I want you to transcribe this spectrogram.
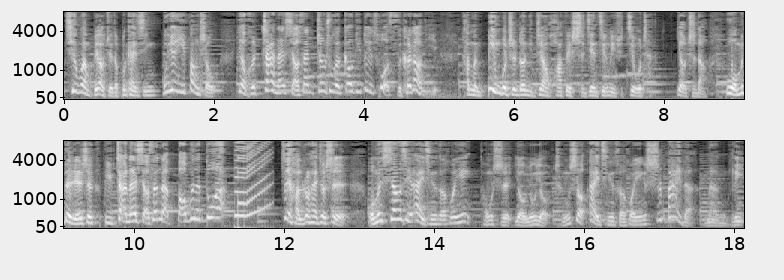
千万不要觉得不甘心、不愿意放手，要和渣男小三争出个高低对错，死磕到底。他们并不值得你这样花费时间精力去纠缠。要知道，我们的人生比渣男小三的宝贵的多了。最好的状态就是，我们相信爱情和婚姻，同时又拥有承受爱情和婚姻失败的能力。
